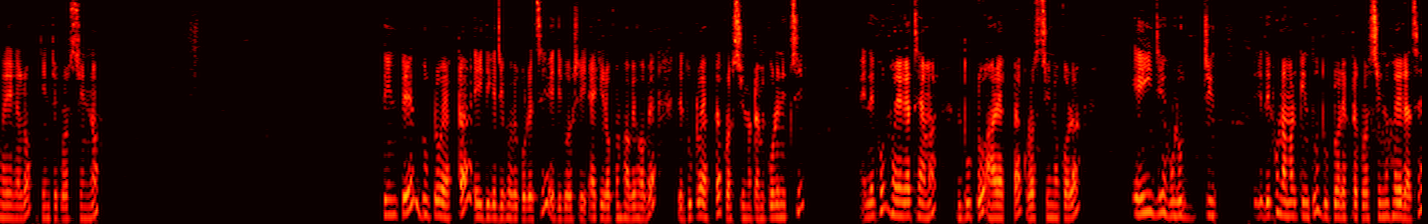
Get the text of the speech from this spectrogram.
হয়ে গেল তিনটে ক্রস চিহ্ন। তিনটে, দুটো একটা, এইদিকে যেভাবে করেছি, এদিকেও সেই একই রকমভাবে হবে। তো দুটো একটা ক্রস চিহ্নটা আমি করে নিচ্ছি। এই দেখুন, হয়ে গেছে আমার দুটো আর একটা ক্রস চিহ্ন করা। এই যে হলুদ চিহ্ন দেখুন, আমার কিন্তু দুটো আর একটা ক্রস চিহ্ন হয়ে গেছে।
